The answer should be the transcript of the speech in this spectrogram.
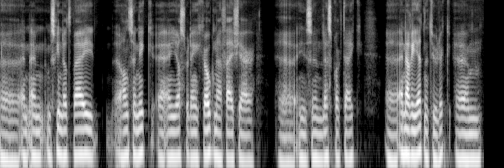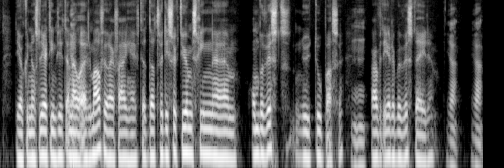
Uh, en, en misschien dat wij, eh, Hans en ik en Jasper denk ik ook na vijf jaar uh, in zijn lespraktijk. Uh, en Ariette natuurlijk, um, die ook in ons leerteam zit en ja. al helemaal veel ervaring heeft. Dat, dat we die structuur misschien um, onbewust nu toepassen. Mm -hmm. Waar we het eerder bewust deden. Ja, ja.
